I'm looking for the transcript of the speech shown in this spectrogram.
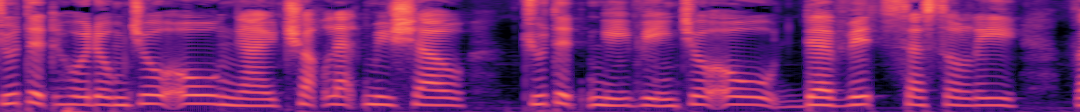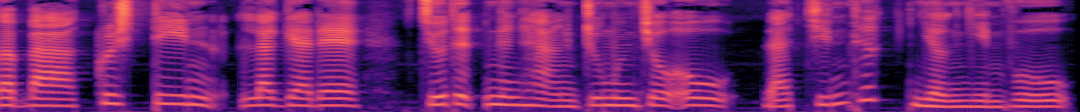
Chủ tịch Hội đồng châu Âu ngài Charles Michel, Chủ tịch Nghị viện châu Âu David Sassoli và bà Christine Lagarde, Chủ tịch Ngân hàng Trung ương châu Âu đã chính thức nhận nhiệm vụ.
